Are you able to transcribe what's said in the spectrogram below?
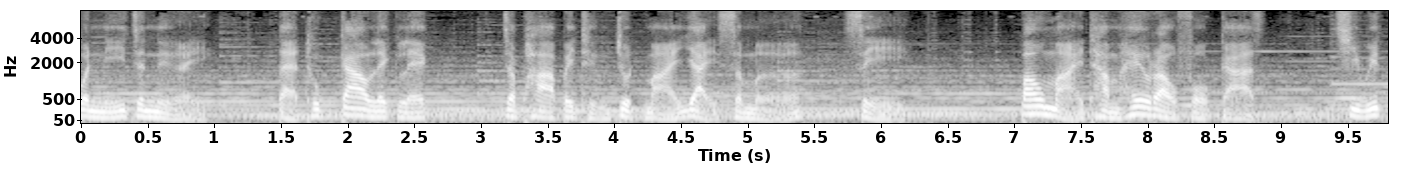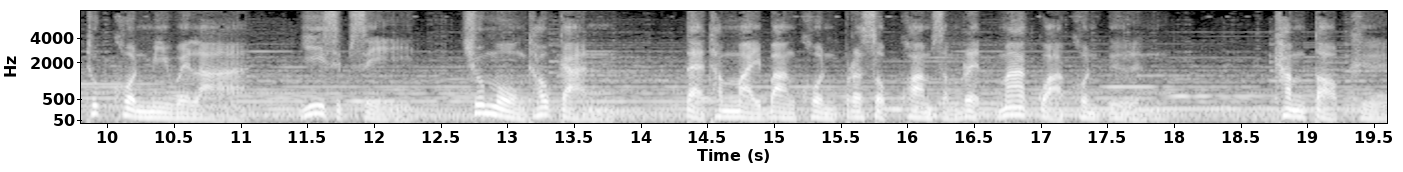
วันนี้จะเหนื่อย แต่ทุกก้าวเล็กๆ จะพาไปถึงจุดหมายใหญ่เสมอ 4. เป้าหมายทำให้เราโฟกัส ชีวิตทุกคนมีเวลา 24 ชั่วโมงเท่ากัน แต่ทำไมบางคนประสบความสำเร็จมากกว่าคนอื่นคำตอบคือ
